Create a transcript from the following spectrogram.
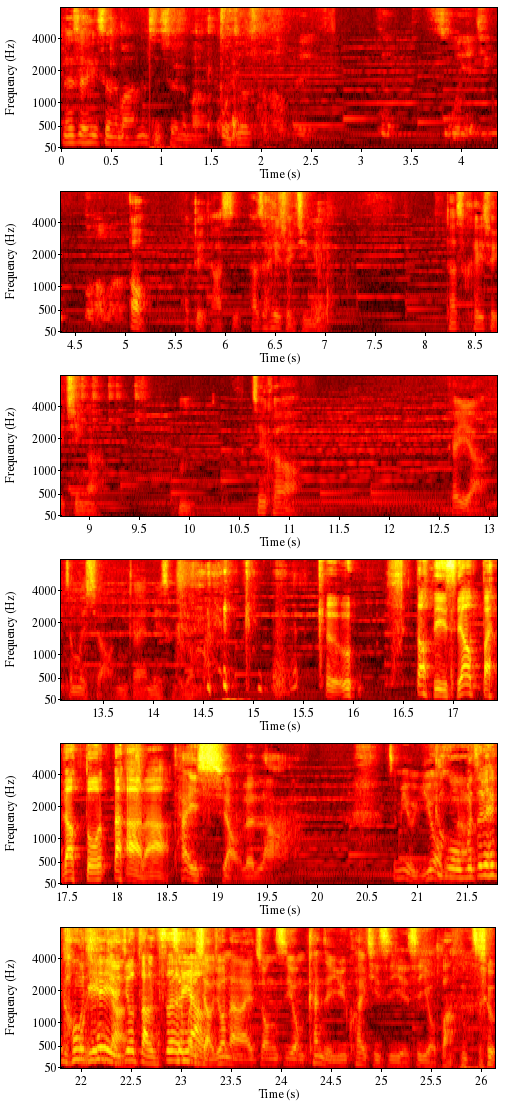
那是黑色的吗？那紫色的吗？我就常常会。这是我眼睛不好吗？哦，啊，对，它是，它是黑水晶哎，它是黑水晶啊。嗯，这颗哦，可以啊，这么小应该也没什么用吧？可恶，到底是要摆到多大啦？太小了啦，这没有用。我们这边空间也就长这样，这么小就拿来装饰用，看着愉快，其实也是有帮助，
